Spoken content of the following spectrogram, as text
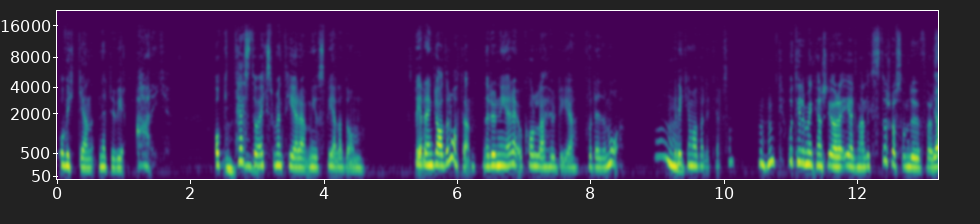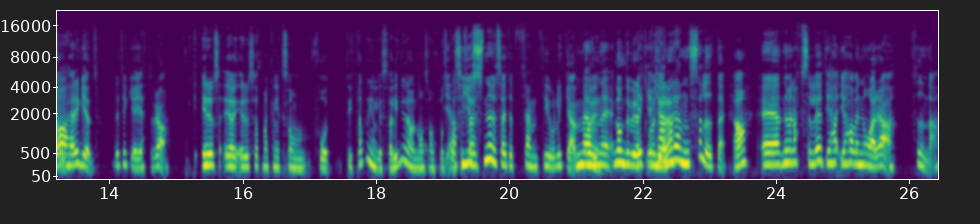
Och vilken när du är arg? Och Mhm. testa och experimentera med att spela dem. Spela den glada låten när du är nere och kolla hur det får dig att må. Mm. För det kan vara väldigt hjälpsamt. Mhm. Och till och med kanske göra egna listor så som du föreslår. Ja, herregud. Det tycker jag är jättebra. Är det, så, är, det så att man kan liksom få titta på din lista? Ligger den någonstans på Spotify? Alltså just nu så är det typ 50 olika. Men Oj, eh, någon du vill jag, jag rekommendera? kan rensa lite. Ja. Eh, nej men absolut, jag, jag har väl några fina.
